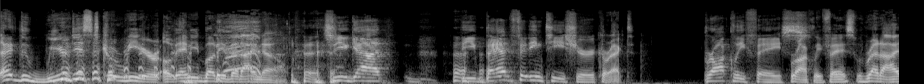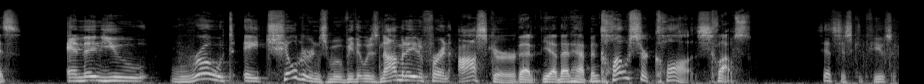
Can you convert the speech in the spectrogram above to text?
I have the weirdest career of anybody that I know. So you got the bad fitting t shirt, Correct. broccoli face, Broccoli face with red eyes. and then you wrote a children's movie that was nominated for an Oscar. That yeah, that happened. Klaus or Claus? Klaus. See, that's just confusing.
